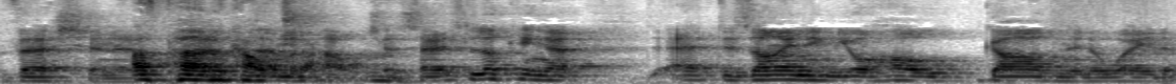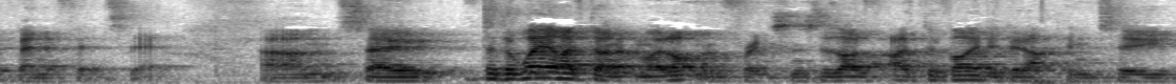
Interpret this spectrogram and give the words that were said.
version of, Of permaculture. permaculture. So it's looking at, at designing your whole garden in a way that benefits it. Um, so, so the way I've done it my allotment, for instance, is I've, I've divided it up into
